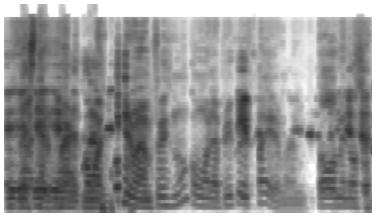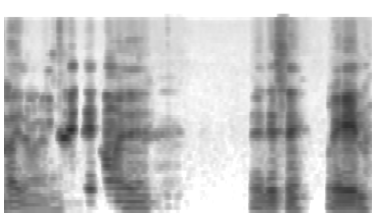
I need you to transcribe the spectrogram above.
eh, Va a estar eh, eh, mal, como Spider-Man, pues, ¿no? Como la película de Spider-Man. Todo menos Spider-Man. DC. Bueno.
